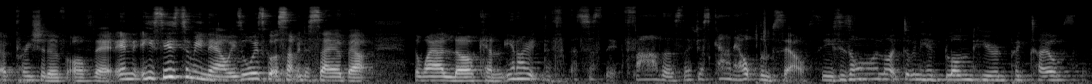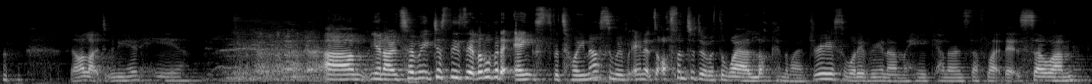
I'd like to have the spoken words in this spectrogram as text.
appreciative of that. And he says to me now, he's always got something to say about the way I look, and you know, it's just their fathers, they just can't help themselves. He says, Oh, I liked it when you had blonde hair and pigtails. so I liked it when you had hair. um, you know, so we just, there's that little bit of angst between us, and, and it's often to do with the way I look and the way I dress or whatever, you know, my hair colour and stuff like that. So, um,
